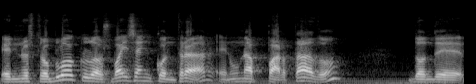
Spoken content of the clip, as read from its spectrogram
En nuestro blog los vais a encontrar en un apartado donde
